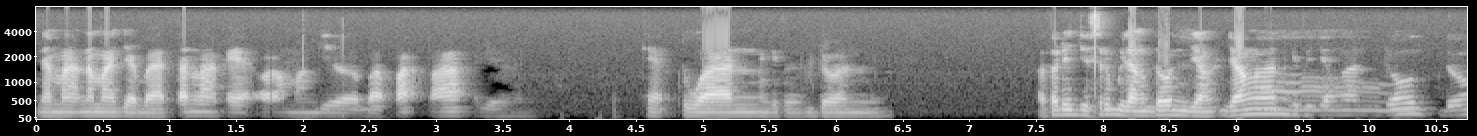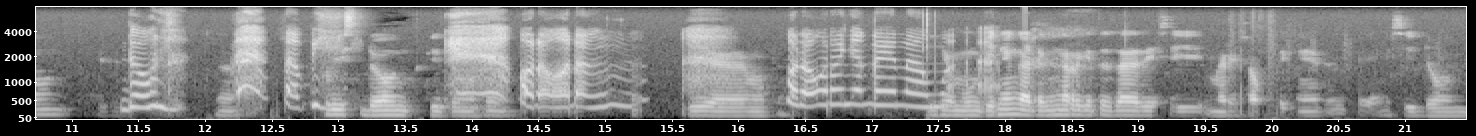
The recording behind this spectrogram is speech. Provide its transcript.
nama nama jabatan lah kayak orang manggil bapak pak gitu. Kayak tuan gitu, Don. Atau dia justru bilang Don, jangan, jangan gitu, jangan, Oh. don't, don't. Gitu. Don. Nah, Tapi please don't gitu orang-orang Iya, mungkin. orang-orang yang kayak nama. Iya, mungkinnya nggak denger gitu tadi si Mary Soptiknya itu kayak ini si Don.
